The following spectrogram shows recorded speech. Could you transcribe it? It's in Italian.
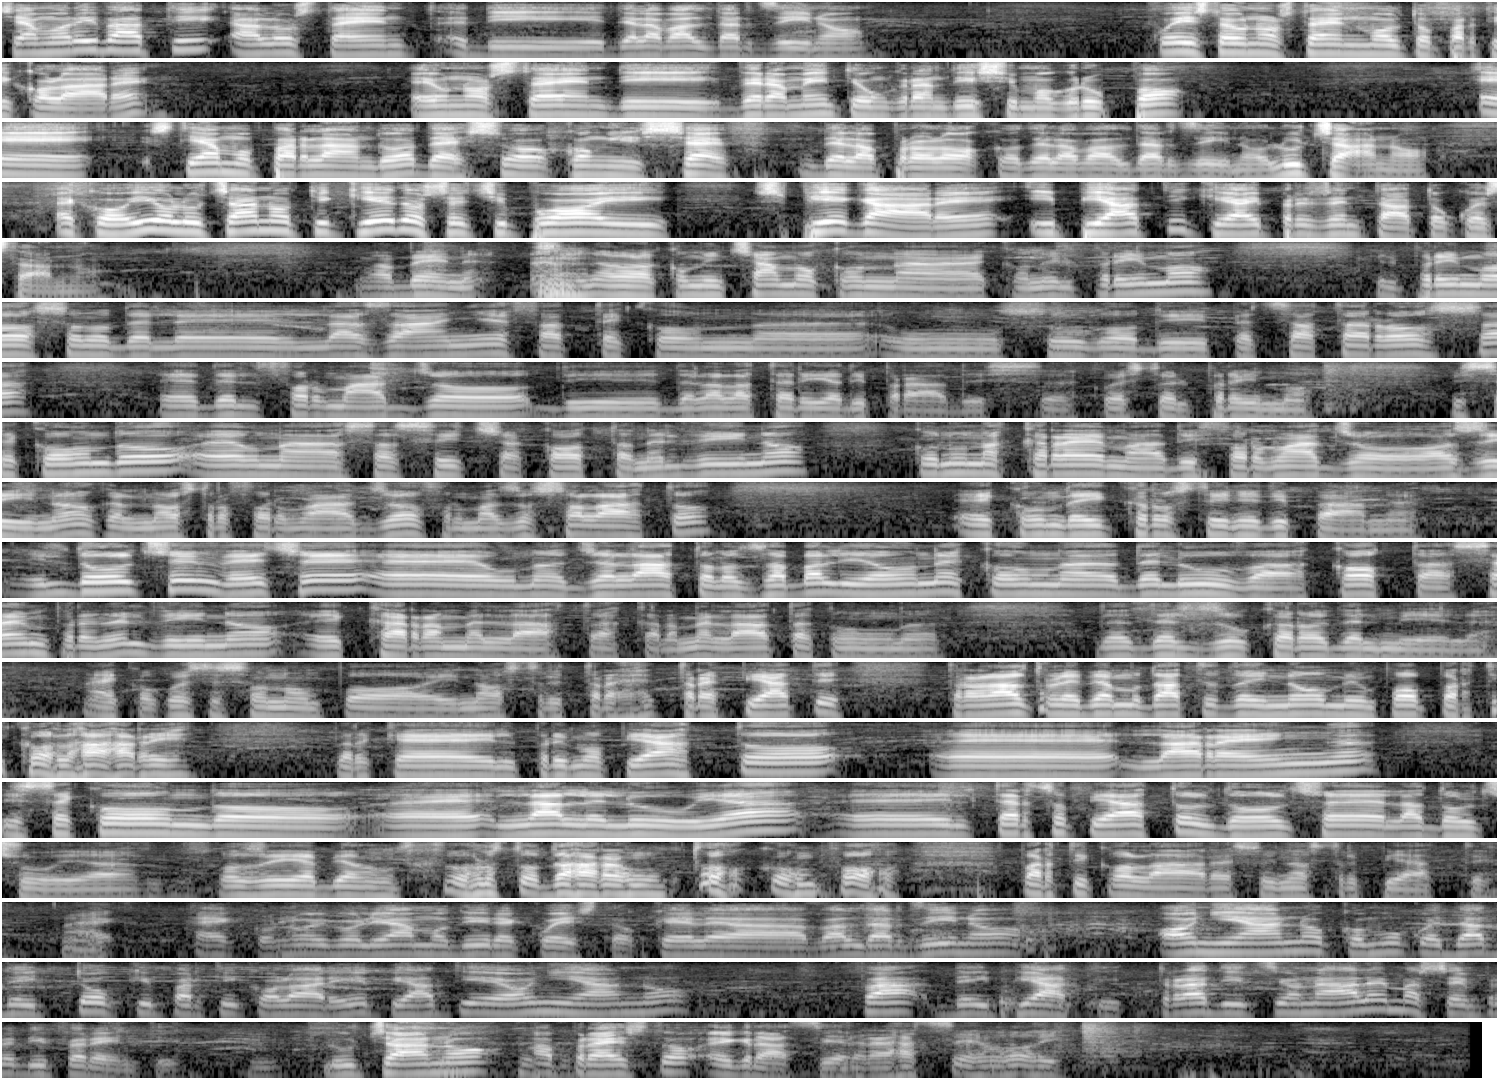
Siamo arrivati allo stand di, della Val d'Arzino. Questo è uno stand molto particolare, è uno stand di veramente un grandissimo gruppo e stiamo parlando adesso con il chef della Proloco della Val d'Arzino, Luciano. Ecco, io Luciano ti chiedo se ci puoi spiegare i piatti che hai presentato quest'anno. Va bene, allora cominciamo con, eh, con, il primo. Il primo sono delle lasagne fatte con eh, un sugo di pezzata rossa e del formaggio di, della latteria di Pradis. Questo è il primo. Il secondo è una salsiccia cotta nel vino con una crema di formaggio asino, che è il nostro formaggio, formaggio salato, e con dei crostini di pane. Il dolce invece è un gelato allo zabaglione con dell'uva cotta sempre nel vino e caramellata, caramellata con de del zucchero e del miele. Ecco, questi sono un po' i nostri tre, tre piatti. Tra l'altro li abbiamo dati dei nomi un po' particolari perché il primo piatto è la Ren, il secondo è l'Alleluia e il terzo piatto, il dolce, la Dolciuia. Così abbiamo voluto dare un tocco un po' particolare sui nostri piatti. Ecco. ecco, noi vogliamo dire questo, che la Val d'Arzino ogni anno comunque dà dei tocchi particolari ai piatti e ogni anno fa dei piatti tradizionali ma sempre differenti. Luciano, a presto e grazie. Grazie a voi.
